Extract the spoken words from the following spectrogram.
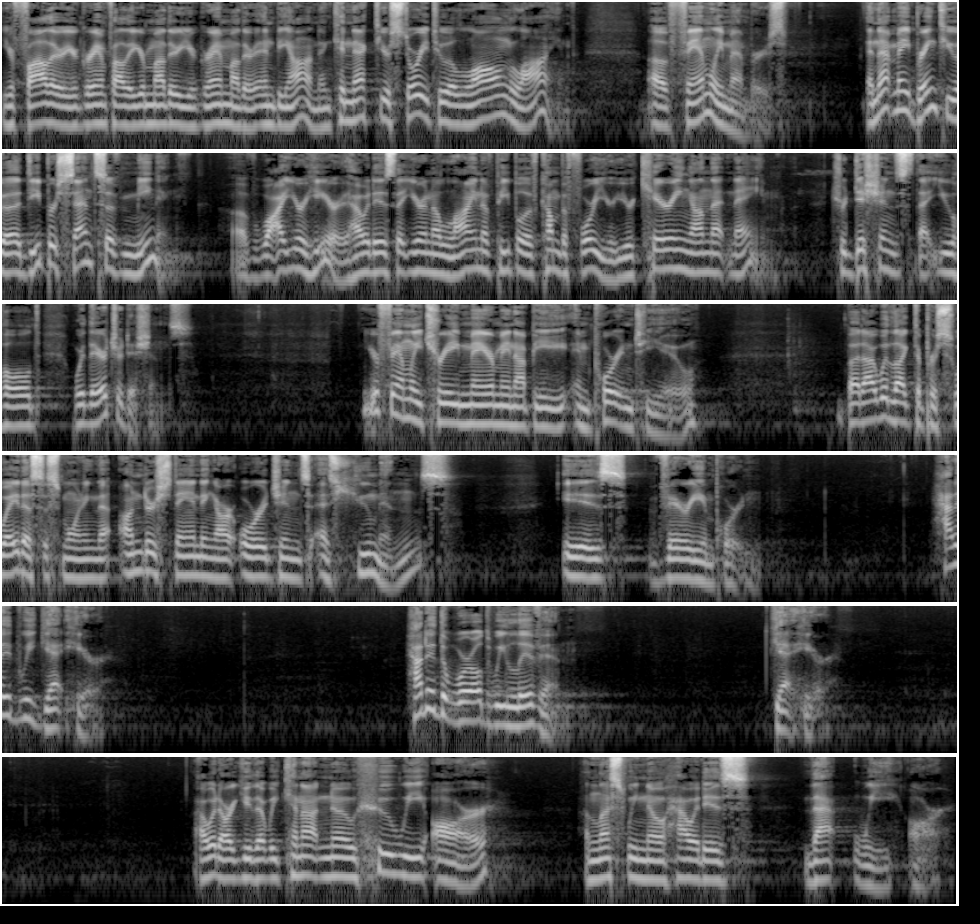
your father, your grandfather, your mother, your grandmother, and beyond, and connect your story to a long line of family members. And that may bring to you a deeper sense of meaning of why you're here, how it is that you're in a line of people who have come before you. You're carrying on that name traditions that you hold were their traditions. Your family tree may or may not be important to you, but I would like to persuade us this morning that understanding our origins as humans is very important. How did we get here? How did the world we live in get here? I would argue that we cannot know who we are unless we know how it is that we are.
